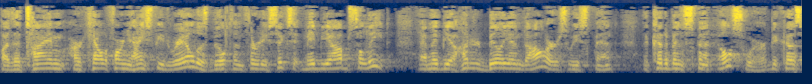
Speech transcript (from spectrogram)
By the time our California high-speed rail is built in 36, it may be obsolete. That may be $100 billion we spent that could have been spent elsewhere because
